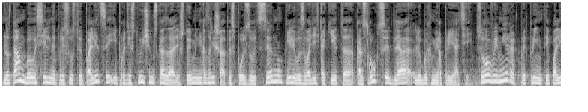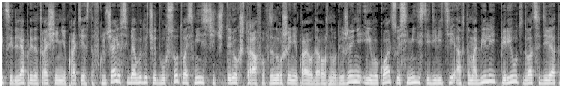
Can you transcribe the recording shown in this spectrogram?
но там было сильное присутствие полиции, и протестующим сказали, что им не разрешат использовать сцену или возводить какие-то конструкции для любых мероприятий. Суровые меры, предпринятые полицией для предотвращения протестов, включали в себя выдачу 284 штрафов за нарушение правил дорожного движения и эвакуацию 79 автомобилей в период с 29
